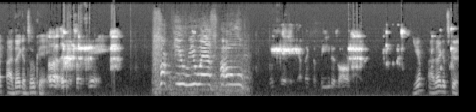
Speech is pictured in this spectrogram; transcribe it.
Yep, I think it's okay. Oh, I think it's okay. Fuck you, you asshole! Okay, I think the feed is alright. Yep, I think it's good.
